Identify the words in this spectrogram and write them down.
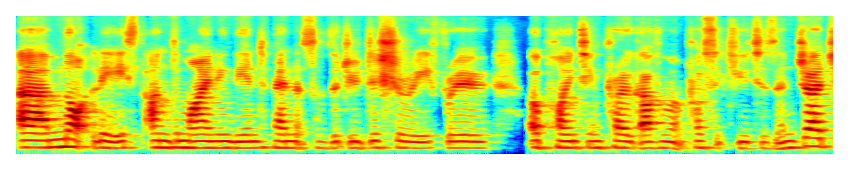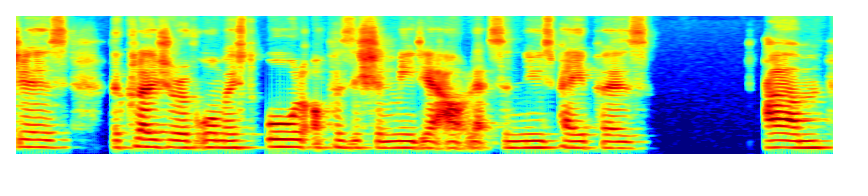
um, not least undermining the independence of the judiciary through appointing pro-government prosecutors and judges, the closure of almost all opposition media outlets and newspapers, um,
